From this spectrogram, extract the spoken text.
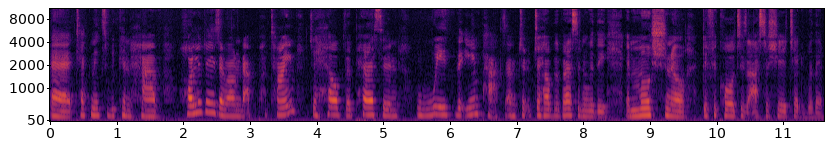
uh, techniques. We can have holidays around that time to help the person with the impacts and to, to help the person with the emotional difficulties associated with it.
